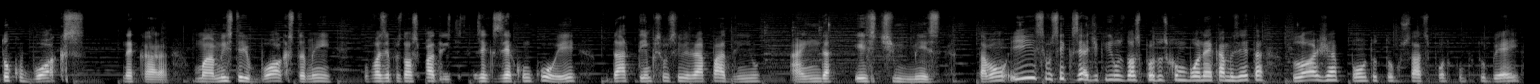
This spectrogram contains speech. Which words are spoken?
Toku Box, né, cara? uma Mystery Box também. Vou fazer para os nossos padrinhos. Se você quiser concorrer, dá tempo se você virar padrinho ainda este mês. Tá bom? E se você quiser adquirir os nossos produtos como boné, camiseta, loja.tokusatsu.com.br.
